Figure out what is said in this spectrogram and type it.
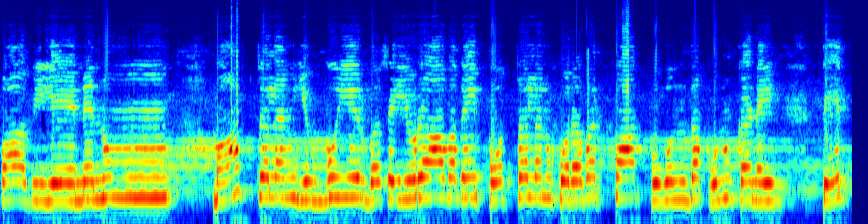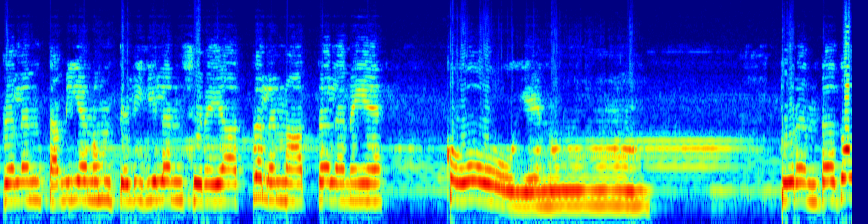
பாவியேனெனும் மாற்றலன் இவ்வுயிர் வசையுறாவகை போற்றலன் குறவற்பார் புகுந்த புன்கணை தேற்றலன் தமியனும் தெளிகிலன் சிறையாற்றலன் ஆற்றலனைய கோயெனும். துறந்ததோ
